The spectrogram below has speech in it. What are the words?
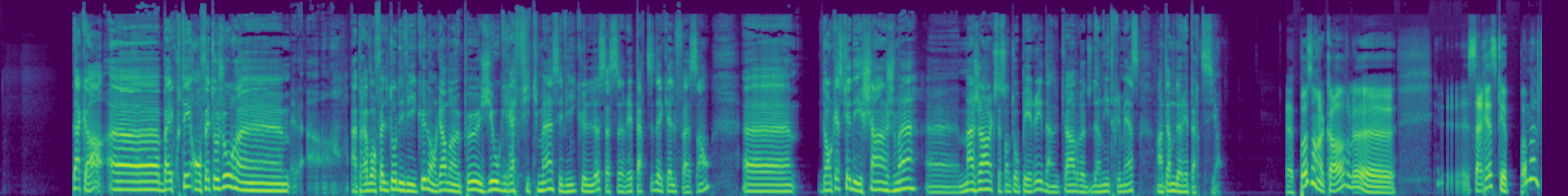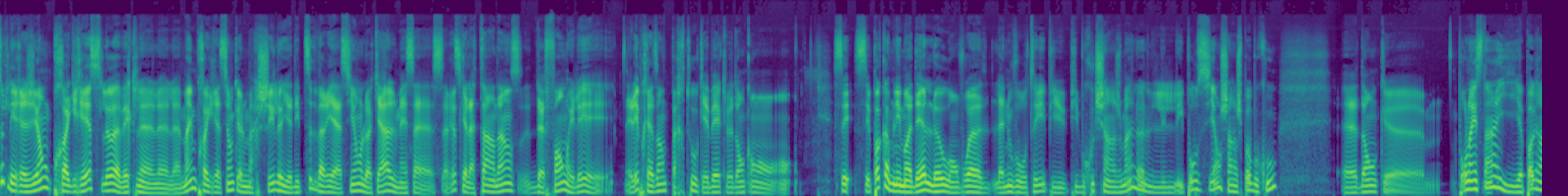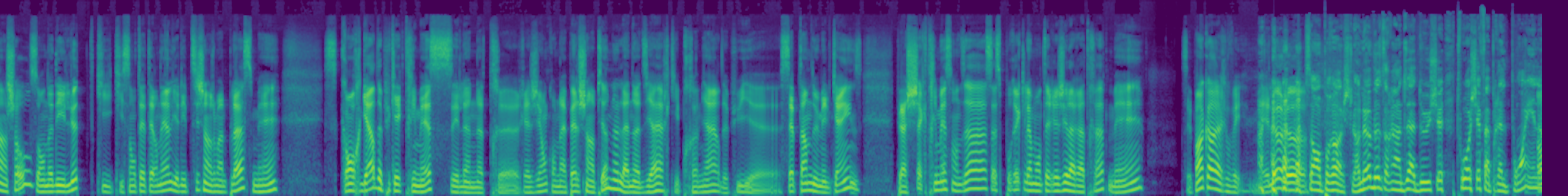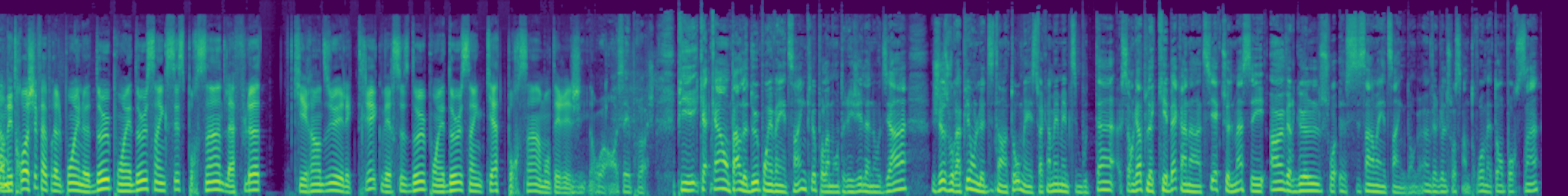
D'accord. Euh, ben écoutez, on fait toujours un. Après avoir fait le tour des véhicules, on regarde un peu géographiquement ces véhicules-là, ça se répartit de quelle façon. Euh, donc, est-ce qu'il y a des changements euh, majeurs qui se sont opérés dans le cadre du dernier trimestre en termes de répartition? Euh, pas encore. Là, euh, ça reste que pas mal toutes les régions progressent là, avec la, même progression que le marché. Là. Il y a des petites variations locales, mais ça, ça reste que la tendance de fond, elle est, elle est présente partout au Québec. Donc, on, on- c'est, pas comme les modèles là, où on voit la nouveauté puis, puis beaucoup de changements. là. Les, positions ne changent pas beaucoup. Euh, donc, pour l'instant, il n'y a pas grand-chose. On a des luttes qui, qui sont éternelles. Il y a des petits changements de place, mais ce qu'on regarde depuis quelques trimestres, c'est notre euh, région qu'on appelle championne, là, la Nodière, qui est première depuis euh, septembre 2015. Puis à chaque trimestre, on dit Ah, ça se pourrait que la Montérégie la rattrape, mais c'est pas encore arrivé. Mais là, là. Ils sont proches. Là, là, là rendu à deux chiffres, trois chiffres après le point. Là. On est trois chiffres après le point. là. 2,256% de la flotte qui est rendue électrique versus 2,254% en Montérégie. Donc, c'est proche. Puis quand, on parle de 2,25 là, pour la Montérégie et la Naudière, juste vous rappeler, on l'a dit tantôt, mais ça fait quand même un petit bout de temps. Si on regarde pour le Québec en entier, actuellement, c'est 1,625, donc 1,63, mettons, pour cent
